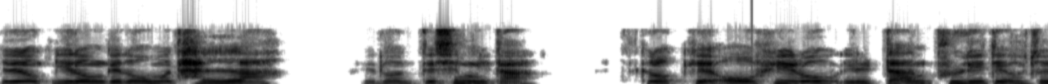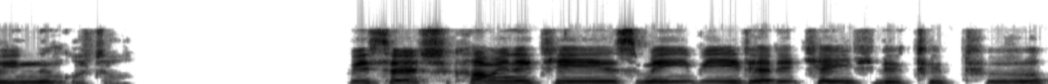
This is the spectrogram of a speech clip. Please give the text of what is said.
이런, 이런 게 너무 달라. 이런 뜻입니다. 그렇게 어휘로 일단 분리되어져 있는 거죠. Research communities may be dedicated to, to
